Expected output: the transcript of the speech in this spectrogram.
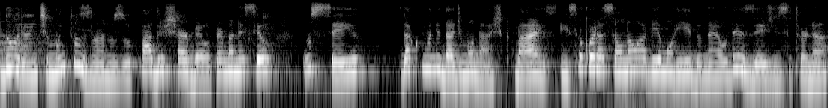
Durante muitos anos, o padre Charbel permaneceu no seio da comunidade monástica, mas em seu coração não havia morrido né, o desejo de se tornar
